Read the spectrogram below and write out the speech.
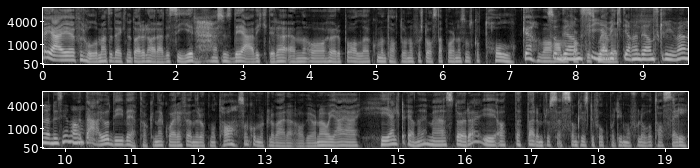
Jeg forholder meg til det Knut Arild Hareide sier. Jeg syns det er viktigere enn å høre på alle kommentatorene og forståstaperne som skal tolke hva han faktisk mener. Så det han sier er viktigere enn det han skriver? det du sier nå? Det er jo de vedtakene KrF ender opp med å ta som kommer til å være avgjørende. Og jeg er helt enig med Støre i at dette er en prosess som Kristelig Folkeparti må få lov å ta selv.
